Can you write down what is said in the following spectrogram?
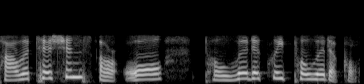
politicians are all politically political.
